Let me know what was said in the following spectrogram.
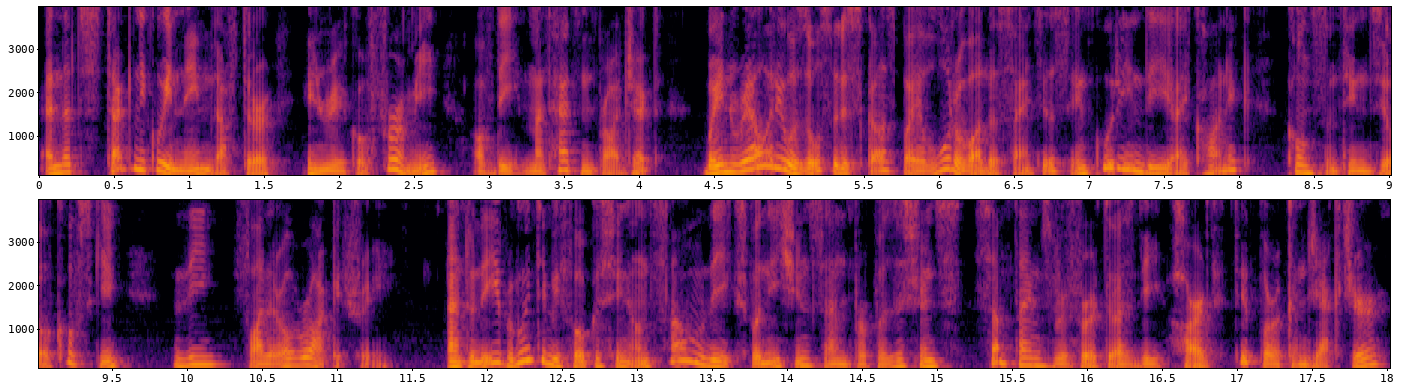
and that's technically named after Enrico Fermi of the Manhattan Project, but in reality was also discussed by a lot of other scientists, including the iconic Konstantin Tsiolkovsky, the father of rocketry. And today we're going to be focusing on some of the explanations and propositions sometimes referred to as the Hart-Tipler conjecture,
